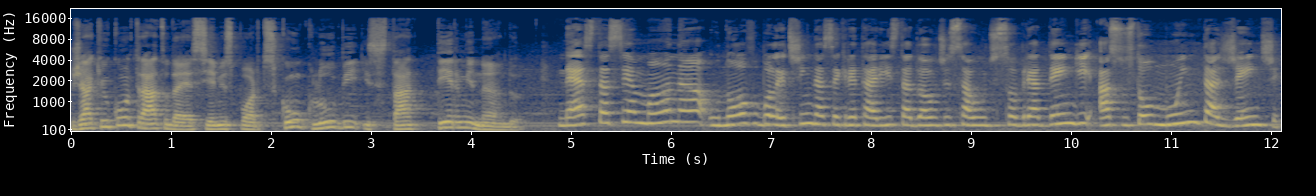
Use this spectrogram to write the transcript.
já que o contrato da SM Sports com o clube está terminando. Nesta semana, o novo boletim da Secretaria Estadual de Saúde sobre a dengue assustou muita gente,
